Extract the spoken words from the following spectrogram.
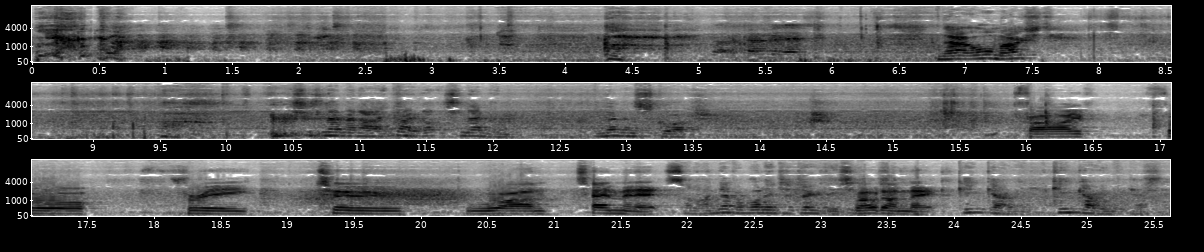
Ten. No, almost. This is lemonade. No, not this lemon. Lemon squash. Five, four, three, two, one. Ten minutes. And I never wanted to do this. Well done, Nick. Keep going. Keep going with Justin.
